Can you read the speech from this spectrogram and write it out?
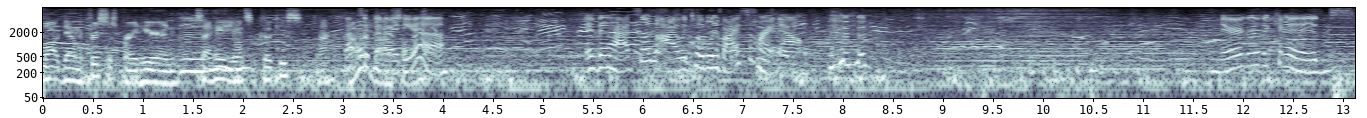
walk down the Christmas parade here and say, "Hey, you want some cookies?" I, I Mm-hmm. That's a good buy some. idea. If they had some, I would totally buy some right now. There go the kids.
